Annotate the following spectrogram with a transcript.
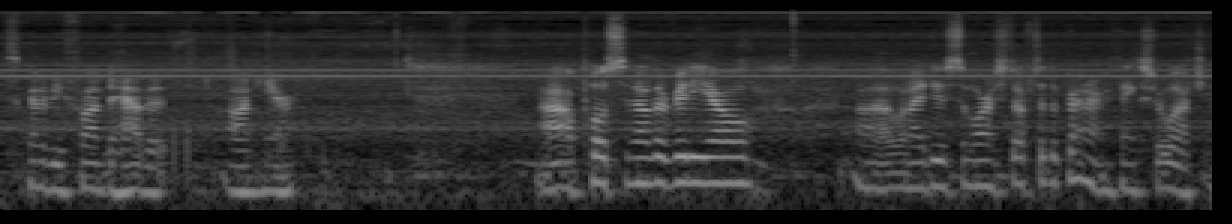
it's going to be fun to have it on here. I'll post another video uh, when I do some more stuff to the printer. Thanks for watching.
